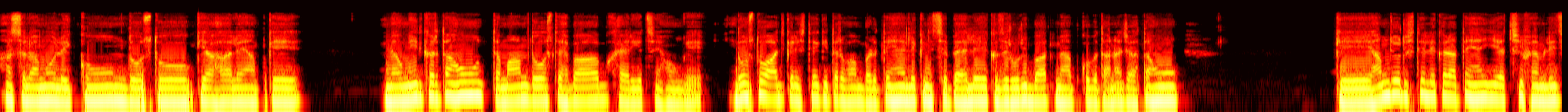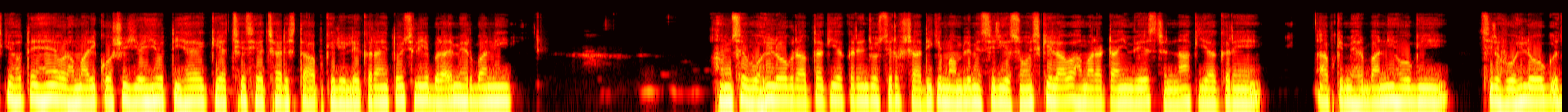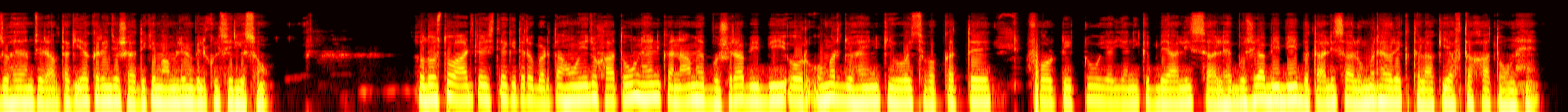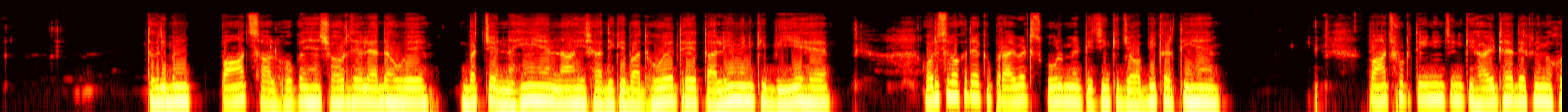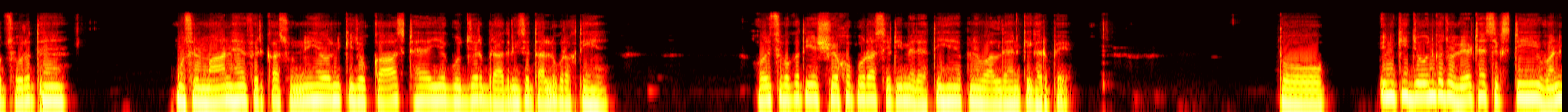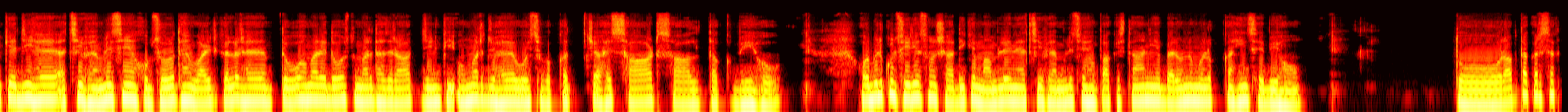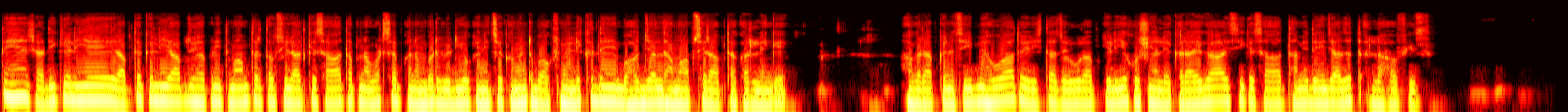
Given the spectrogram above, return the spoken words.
असलकुम दोस्तों, क्या हाल है आपके? मैं उम्मीद करता हूँ तमाम दोस्त अहबाब खैरियत से होंगे। दोस्तों, आज के रिश्ते की तरफ़ हम बढ़ते हैं, लेकिन इससे पहले एक ज़रूरी बात मैं आपको बताना चाहता हूँ कि हम जो रिश्ते लेकर आते हैं, ये अच्छी फैमिलीज़ के होते हैं और हमारी कोशिश यही होती है कि अच्छे से अच्छा रिश्ता आपके लिए लेकर आएँ। तो इसलिए बर मेहरबानी, हमसे वही लोग रबता किया करें जो सिर्फ़ शादी के मामले में सीरियस हों। इसके अलावा हमारा टाइम वेस्ट ना किया करें। आपकी मेहरबानी होगी। सिर्फ़ वही लोग जो है हमसे रबता किया करें जो शादी के मामले में बिल्कुल सीरियस हों। तो दोस्तों, आज के रिश्ते की तरफ़ बढ़ता हूँ। ये जो खातून है, इनका नाम है बुशरा बीबी और उम्र जो है इनकी वो इस वक्त फोर्टी टू यानी कि बयालीस साल है। बुशरा बीबी बतालीस साल उम्र है और एक तलाक़ याफ्ता खातून है। तकरीबन पाँच साल हो गए हैं, शोहर से अलहदा हुए। बच्चे नहीं हैं, ना ही शादी के बाद हुए थे। तालीम इनकी बीए है। और इस वक्त एक प्राइवेट स्कूल में टीचिंग की जॉब भी करती हैं। पाँच फुट तीन इंच इनकी हाइट है, देखने में खूबसूरत हैं। मुसलमान हैं, फ़िरका सुन्नी है और इनकी जो कास्ट है, ये गुज्जर बरदरी से ताल्लुक़ रखती हैं। और इस वक्त ये शेखोपुरा सिटी में रहती हैं अपने वालदेन के घर पे। तो इनकी जो, इनका जो वेट है, सिक्सटी वन के जी है, अच्छी फैमिली से हैं, खूबसूरत हैं, वाइट कलर है तो वो हमारे दोस्त मर्द हजरात, जिनकी उम्र जो है, वो इस वक्त चाहे साठ साल तक भी हो। और बिल्कुल सीरियस हों, शादी के मामले में अच्छी फैमिली से हों, पाकिस्तान या बैरून मुल्क कहीं से भी हों तो रबता कर सकते हैं शादी के लिए। रबता के लिए आप जो है, अपनी तमाम तर तफसीत के साथ अपना व्हाट्सएप का नंबर वीडियो के नीचे कमेंट बॉक्स में लिख दें। बहुत जल्द हम आपसे रबता कर लेंगे। अगर आपके नसीब में हुआ तो ये रिश्ता ज़रूर आपके लिए खुशियाँ लेकर आएगा। इसी के साथ हमें दें इजाज़त। अल्लाह हाफिज़।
